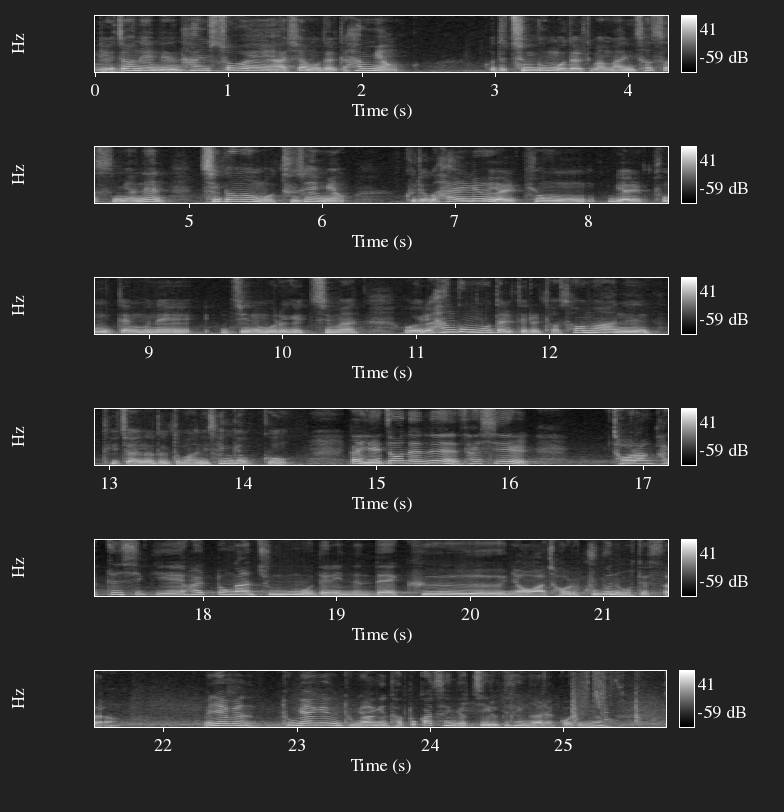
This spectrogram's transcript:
예전에는 한 쇼에 아시아 모델들 한 명, 그것도 중국 모델들만 많이 섰었으면은 지금은 뭐 두세 명, 그리고 한류 열풍, 열풍 때문에인지는 모르겠지만 오히려 한국 모델들을 더 선호하는 디자이너들도 많이 생겼고. 그러니까 예전에는 사실 저랑 같은 시기에 활동한 중국 모델이 있는데 그녀와 저를 구분을 못했어요. 왜냐면 동양인 동양인 다 똑같이 생겼지 이렇게 생각을 했거든요.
